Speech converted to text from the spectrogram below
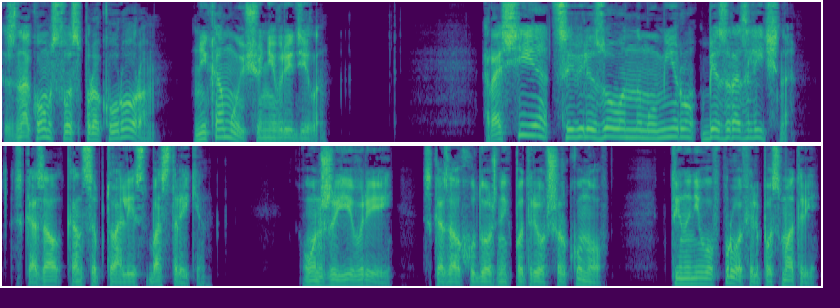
«Знакомство с прокурором никому еще не вредило». «Россия цивилизованному миру безразлична», — сказал концептуалист Бастрыкин. «Он же еврей», — сказал художник-патриот Шаркунов. «Ты на него в профиль посмотри,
